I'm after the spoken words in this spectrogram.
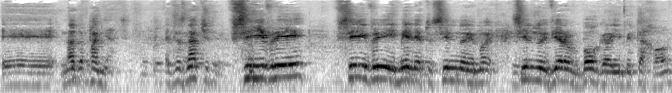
э, надо понять. Это значит, все евреи, все евреи имели эту сильную, сильную веру в Бога и бетахон,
